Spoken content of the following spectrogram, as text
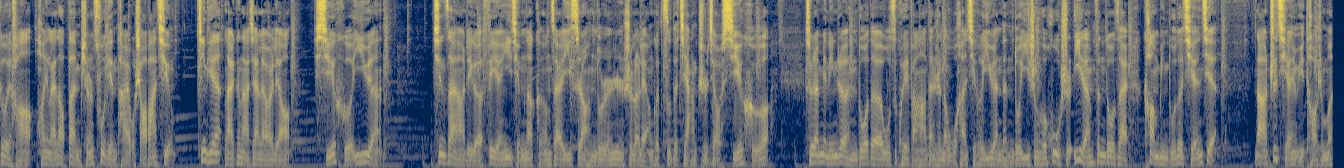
各位好，欢迎来到半瓶醋电台，我是奥巴庆。今天来跟大家聊一聊协和医院。现在啊，这个肺炎疫情呢，可能再一次让很多人认识了两个字的价值，叫协和。虽然面临着很多的物资匮乏啊，但是呢，武汉协和医院的很多医生和护士依然奋斗在抗病毒的前线。那之前有一套什么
